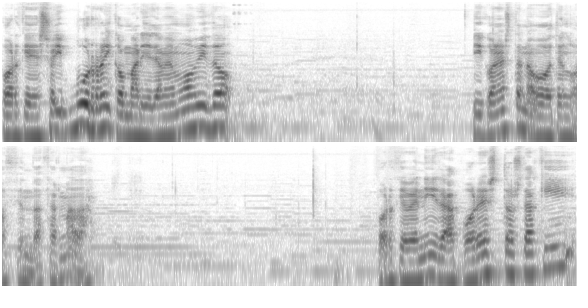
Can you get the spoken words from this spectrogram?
Porque soy burro y con Mario ya me he movido. Y con esta no tengo opción de hacer nada. Porque venir a por estos de aquí...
